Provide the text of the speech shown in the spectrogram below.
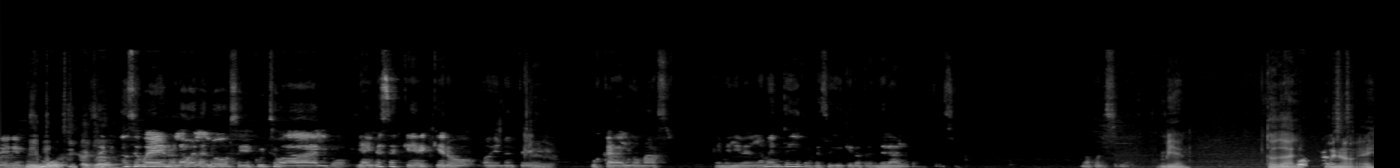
eh, Mi música, claro. Entonces, bueno, lavo la losa y escucho algo. Y hay veces que quiero, obviamente, buscar algo más que me libere la mente y otras veces que quiero aprender algo. Entonces, va por ese Bien. Total. bueno, este...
